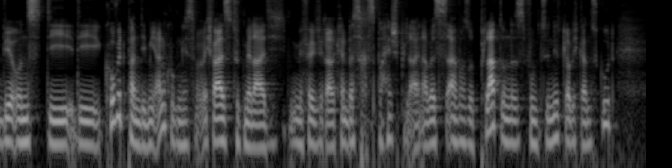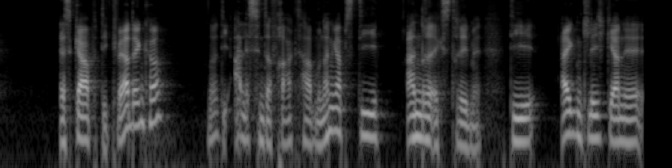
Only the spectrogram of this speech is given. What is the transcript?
wir uns die, die Covid-Pandemie angucken, ich weiß, es tut mir leid, ich, mir fällt gerade kein besseres Beispiel ein, aber es ist einfach so platt und es funktioniert, glaube ich, ganz gut. Es gab die Querdenker, ne, die alles hinterfragt haben, und dann gab es die andere Extreme, die eigentlich gerne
